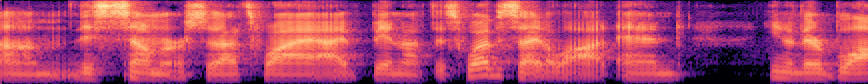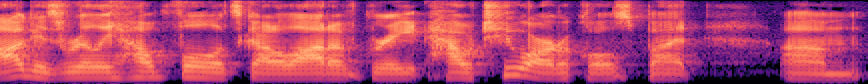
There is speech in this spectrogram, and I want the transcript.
um, this summer. So that's why I've been at this website a lot. And, you know, their blog is really helpful. It's got a lot of great how to articles, but um,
